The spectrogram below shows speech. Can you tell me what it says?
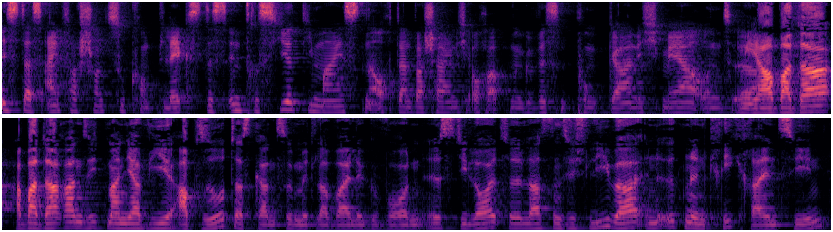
ist das einfach schon zu komplex. Das interessiert die meisten auch dann wahrscheinlich auch ab einem gewissen Punkt gar nicht mehr. Und, ähm ja, aber da, aber daran sieht man ja, wie absurd das Ganze mittlerweile geworden ist. Die Leute lassen sich lieber in irgendeinen Krieg reinziehen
